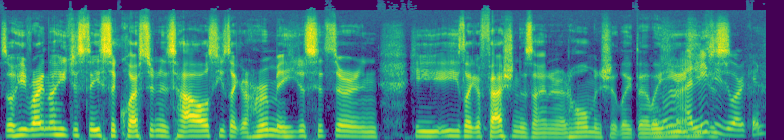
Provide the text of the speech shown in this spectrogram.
so he right now he just stays sequestered in his house. He's like a hermit. He just sits there and he he's like a fashion designer at home and shit like that. Like no, he, at he least just, he's working.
